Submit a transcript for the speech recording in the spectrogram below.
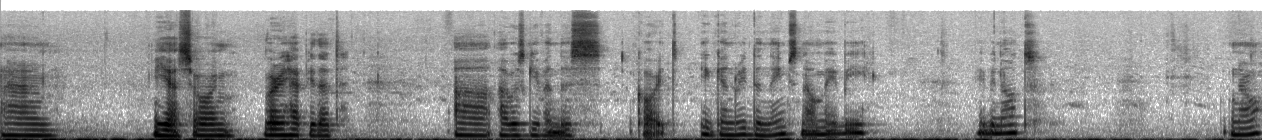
Um, yeah so I'm very happy that uh, I was given this card. You can read the names now maybe. Maybe not. No?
